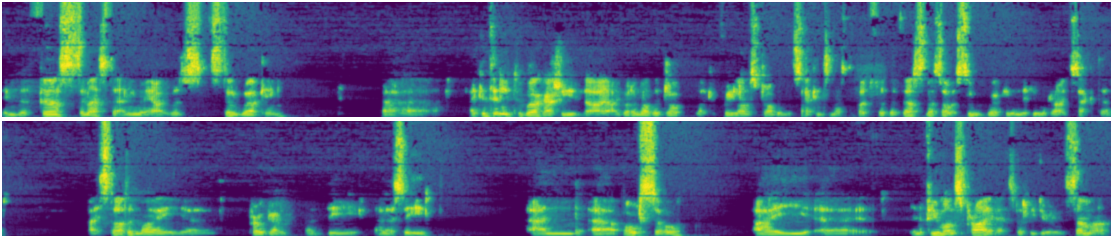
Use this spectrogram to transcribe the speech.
in the first semester, anyway, I was still working. Uh, I continued to work. Actually, I got another job, like a freelance job, in the second semester. But for the first semester, I was still working in the human rights sector. I started my uh, program at the LSE, and uh, also I in a few months prior, especially during the summer,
